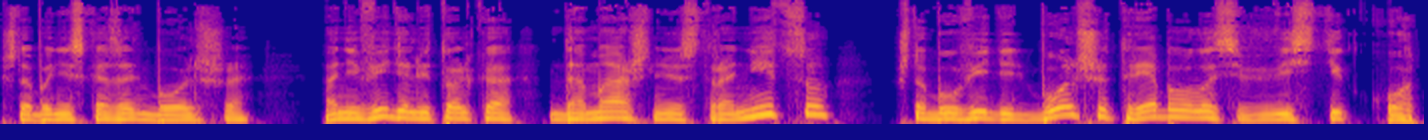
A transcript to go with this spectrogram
чтобы не сказать больше. Они видели только домашнюю страницу, чтобы увидеть больше, требовалось ввести код.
